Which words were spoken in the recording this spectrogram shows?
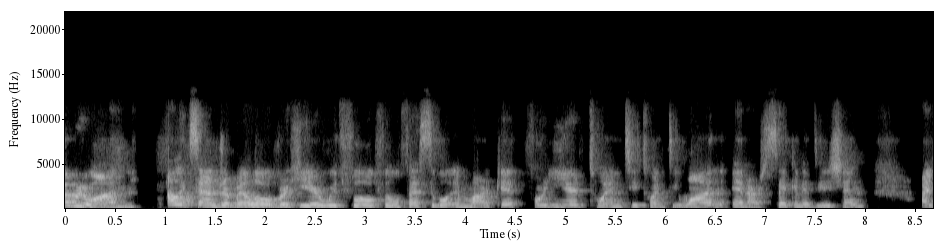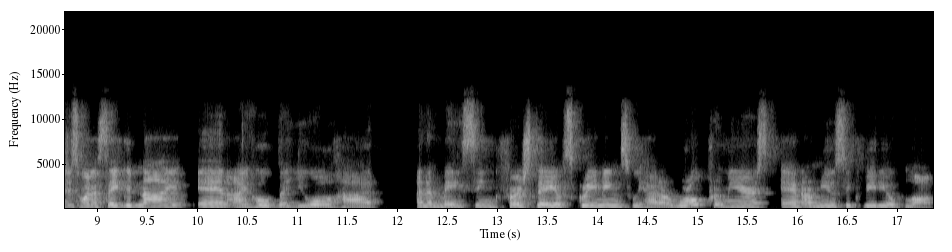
everyone. Alexandra Bello over here with Flow Film Festival and Market for year 2021 and our second edition. I just want to say good night and I hope that you all had an amazing first day of screenings. We had our world premieres and our music video blog.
